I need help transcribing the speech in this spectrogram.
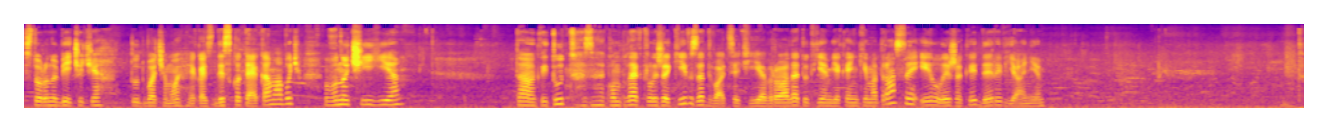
в сторону Бічичі. Тут бачимо якась дискотека, мабуть, вночі є. Так, і тут комплект лежаків за 20 євро, але тут є м'якенькі матраси і лежаки дерев'яні. От,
